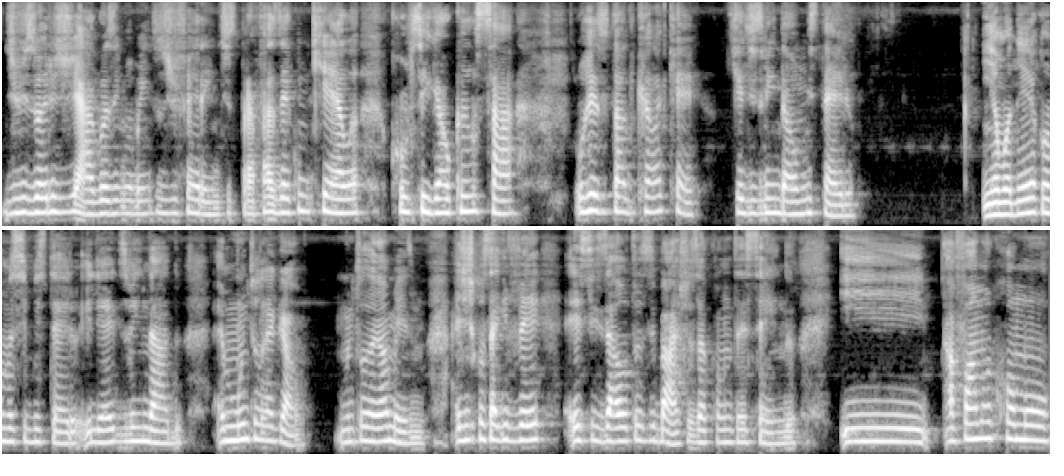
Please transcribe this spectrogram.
divisores de águas em momentos diferentes para fazer com que ela consiga alcançar o resultado que ela quer, que é desvendar o mistério. E a maneira como esse mistério ele é desvendado é muito legal. Muito legal mesmo. A gente consegue ver esses altos e baixos acontecendo. E a forma como,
